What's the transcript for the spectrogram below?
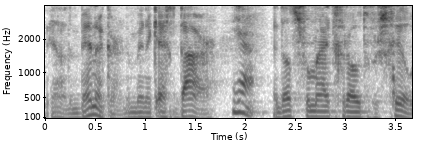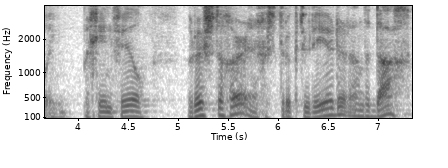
ja, dan ben ik er. Dan ben ik echt daar. Ja. En dat is voor mij het grote verschil. Ik begin veel rustiger en gestructureerder aan de dag.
